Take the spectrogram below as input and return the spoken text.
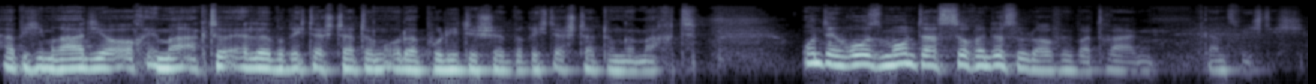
habe ich im Radio auch immer aktuelle Berichterstattung oder politische Berichterstattung gemacht. Und den Rosenmontagszug in Düsseldorf übertragen. Ganz wichtig.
